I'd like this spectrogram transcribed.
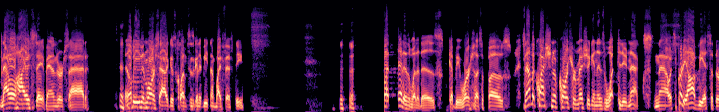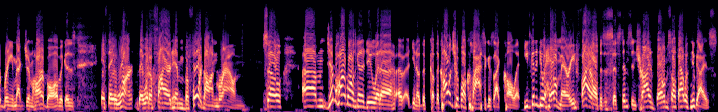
now Ohio State fans are sad. And they'll be even more sad because Clemson's going to beat them by 50. but it is what it is. Could be worse, I suppose. So now the question, of course, for Michigan is what to do next. Now, it's pretty obvious that they're bringing back Jim Harbaugh because if they weren't, they would have fired him before Don Brown. So um, Jim Harbaugh is going to do what uh, uh, you know the the college football classic, as I call it. He's going to do a hail mary, fire all of his assistants, and try and bail himself out with new guys.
